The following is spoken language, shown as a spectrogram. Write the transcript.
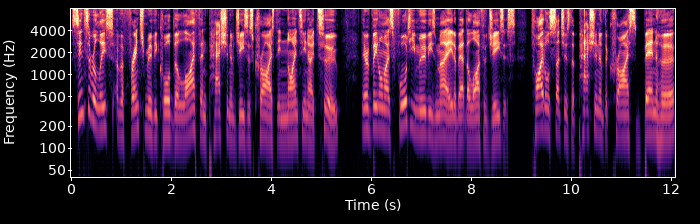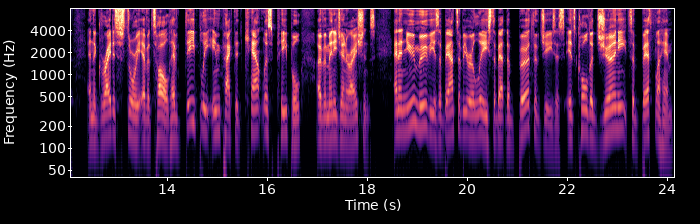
Since the release of a French movie called The Life and Passion of Jesus Christ in 1902, there have been almost 40 movies made about the life of Jesus. Titles such as The Passion of the Christ, Ben Hur, and The Greatest Story Ever Told have deeply impacted countless people over many generations. And a new movie is about to be released about the birth of Jesus. It's called A Journey to Bethlehem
